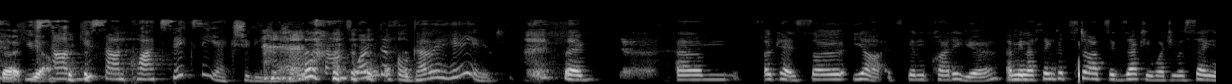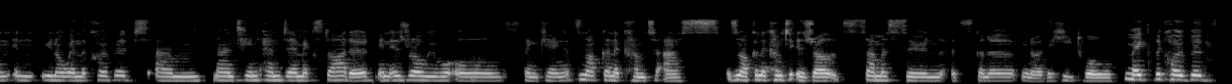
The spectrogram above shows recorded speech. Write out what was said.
So you yeah. sound you sound quite sexy actually. It sounds wonderful. Go ahead. Thanks. Um, okay, so yeah, it's been quite a year. I mean, I think it starts exactly what you were saying in, in you know, when the COVID-19 pandemic started in Israel, we were all thinking it's not going to come to us. It's not going to come to Israel. It's summer soon. It's going to, you know, the heat will make the COVIDs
